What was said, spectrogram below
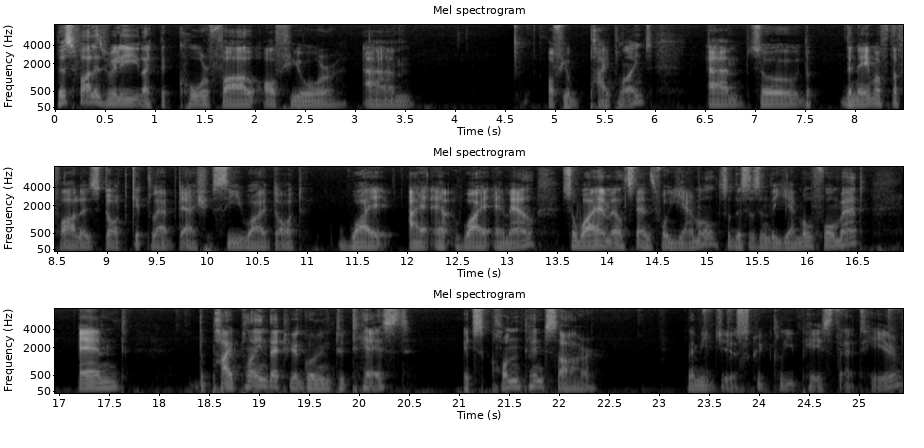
This file is really like the core file of your um, of your pipelines. Um, so the the name of the file is dot .gitlab-ci.yml. So YML stands for YAML. So this is in the YAML format. And the pipeline that we are going to test, its contents are, let me just quickly paste that here.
